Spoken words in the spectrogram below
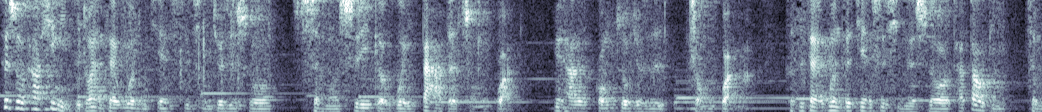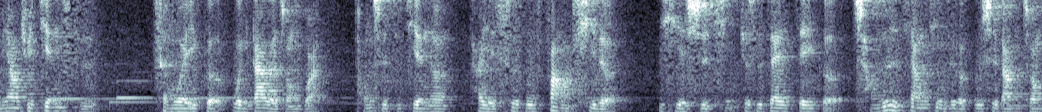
这时候他心里不断在问一件事情，就是说什么是一个伟大的总管？因为他的工作就是总管嘛。可是，在问这件事情的时候，他到底怎么样去坚持成为一个伟大的总管？同时之间呢，他也似乎放弃了一些事情。就是在这个长日将近这个故事当中，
